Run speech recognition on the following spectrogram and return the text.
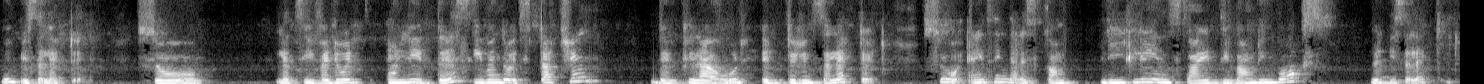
will be selected. So let's see if I do it only this, even though it's touching the cloud, it didn't select it. So anything that is completely inside the bounding box will be selected.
